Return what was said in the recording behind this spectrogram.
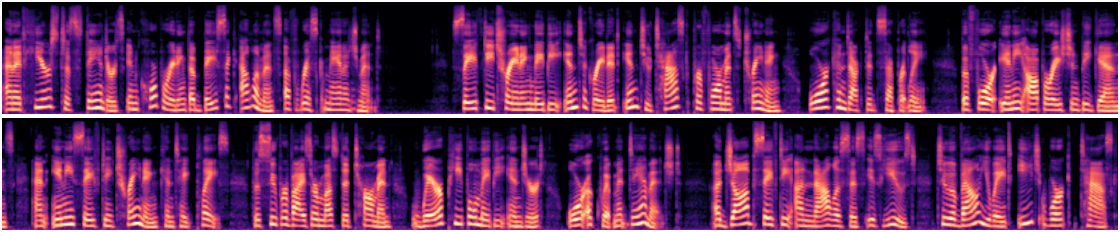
and adheres to standards incorporating the basic elements of risk management. Safety training may be integrated into task performance training or conducted separately before any operation begins and any safety training can take place. The supervisor must determine where people may be injured or equipment damaged. A job safety analysis is used to evaluate each work task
